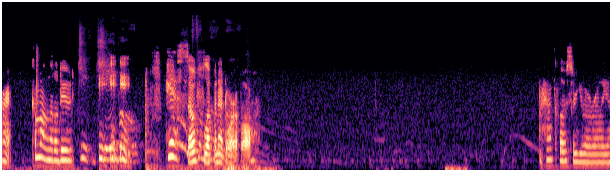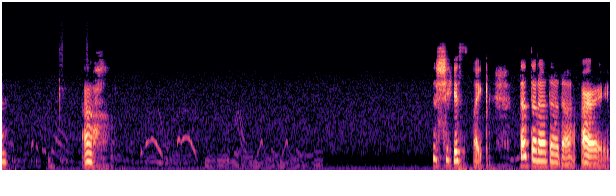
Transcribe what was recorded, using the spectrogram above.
Alright, come on, little dude. He is so flippin' adorable. How close are you, Aurelia? Oh. She is like, da da da da da. Alright,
